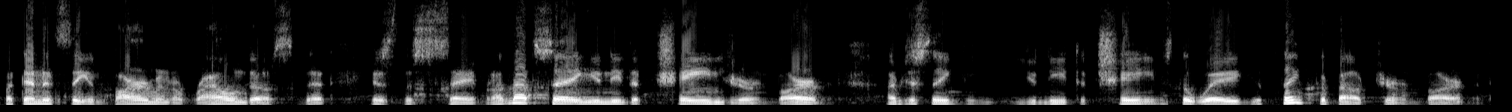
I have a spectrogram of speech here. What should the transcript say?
but then it's the environment around us that is the same. And I'm not saying you need to change your environment. I'm just thinking you need to change the way you think about your environment.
